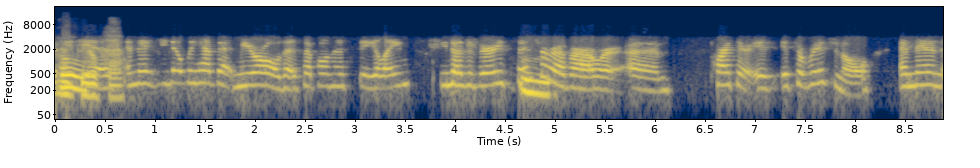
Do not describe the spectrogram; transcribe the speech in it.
It Oh. is It is. beautiful. And then, you know, we have that mural that's up on the ceiling. You know, the very center Mm-hmm. of our um, part there is it's original. And then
